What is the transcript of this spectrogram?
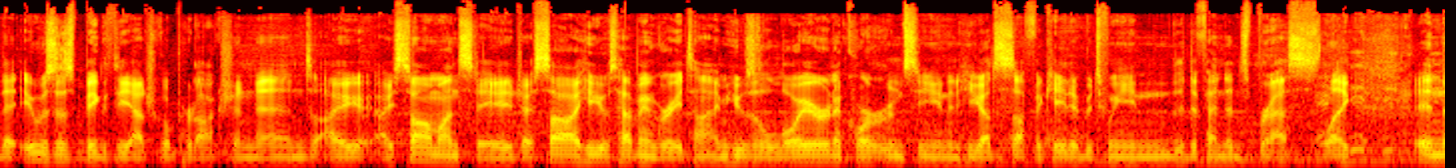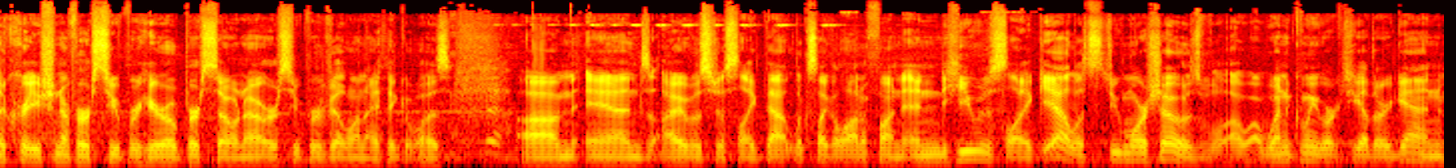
the, it was this big theatrical production. And I, I saw him on stage. I saw he was having a great time. He was a lawyer in a courtroom scene, and he got suffocated between the defendant's breasts, like in the creation of her superhero persona or supervillain, I think it was. Um, and I was just like, that looks like a lot of fun. And he was like, yeah, let's do more shows. When can we work together again?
